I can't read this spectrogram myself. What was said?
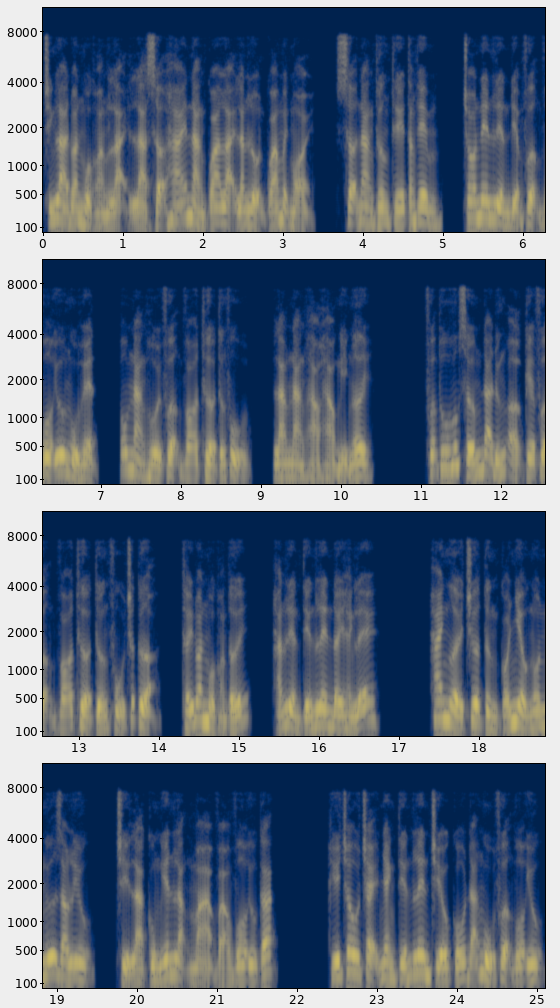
chính là Đoan Mục Hoàng lại là sợ hãi nàng qua lại lăn lộn quá mệt mỏi, sợ nàng thương thế tăng thêm, cho nên liền điểm Phượng Vô Ưu ngủ huyệt, ôm nàng hồi Phượng Võ Thừa tướng phủ, làm nàng hảo hảo nghỉ ngơi. Phượng Thu Húc sớm đã đứng ở kia Phượng Võ Thừa tướng phủ trước cửa, thấy Đoan Mục Hoàng tới, hắn liền tiến lên đây hành lễ. Hai người chưa từng có nhiều ngôn ngữ giao lưu, chỉ là cùng yên lặng mà vào Vô Ưu các. Khí Châu chạy nhanh tiến lên chiếu cố đã ngủ Phượng Vô Ưu.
